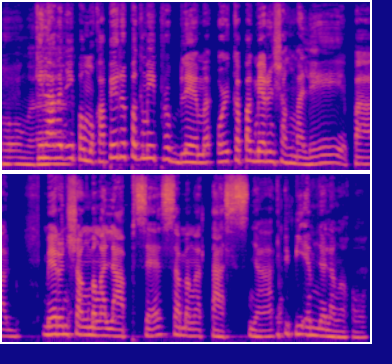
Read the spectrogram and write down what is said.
Oo nga. Kailangan niya ipamukha. Pero pag may problema, or kapag meron siyang mali, pag meron siyang mga lapses sa mga tasks niya, i-PM niya lang ako.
